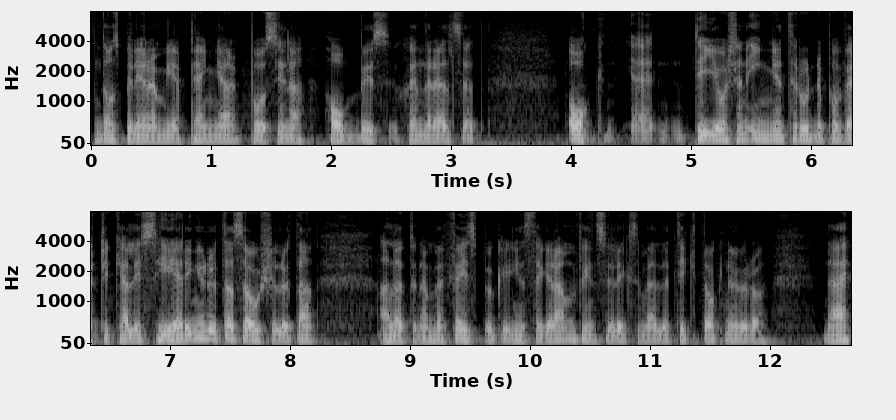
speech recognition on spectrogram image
De spenderar mer pengar på sina hobbys generellt sett. Och eh, tio år sedan ingen trodde på vertikaliseringen utav social utan alla trodde med Facebook och Instagram finns ju liksom eller TikTok nu då. Nej,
